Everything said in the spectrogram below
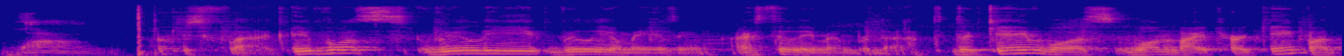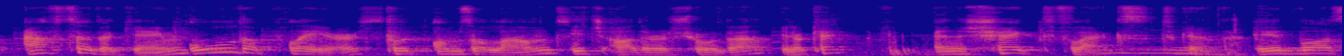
Wow. Turkish flag. It was really, really amazing. I still remember that. The game was won by Turkey, but after the game, all the players put arms around each other's shoulder, okay, and shaked flags mm. together. It was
